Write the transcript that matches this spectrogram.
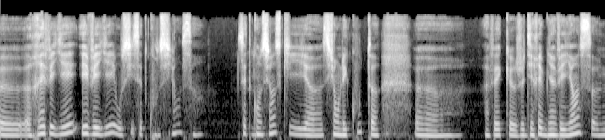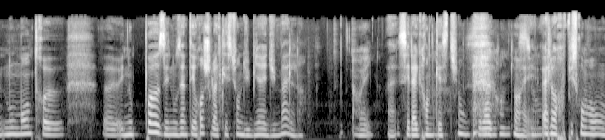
euh, réveiller, éveiller aussi cette conscience. hein. Cette conscience qui, euh, si on l'écoute euh, avec, je dirais, bienveillance, nous montre euh, et nous pose et nous interroge sur la question du bien et du mal. Oui, C'est la grande question. c'est la grande Ouais. question. Alors, puisqu'on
